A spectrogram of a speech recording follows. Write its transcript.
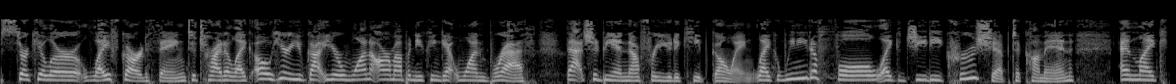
circular lifeguard thing to try to like, oh, here you've got your one arm up and you can get one breath. That should be enough for you to keep going. Like we need a full like GD cruise ship to come in and like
